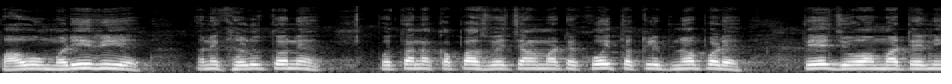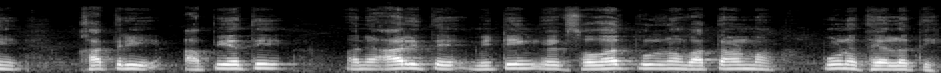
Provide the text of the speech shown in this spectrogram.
ભાવો મળી રહે અને ખેડૂતોને પોતાના કપાસ વેચાણ માટે કોઈ તકલીફ ન પડે તે જોવા માટેની ખાતરી આપી હતી અને આ રીતે મિટિંગ એક સૌહાર્દપૂર્ણ વાતાવરણમાં પૂર્ણ થયેલ હતી.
